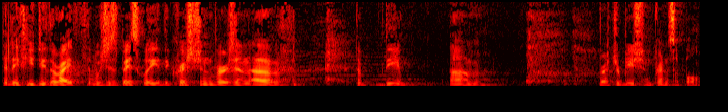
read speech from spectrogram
That if you do the right, which is basically the Christian version of the, the um, retribution principle.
